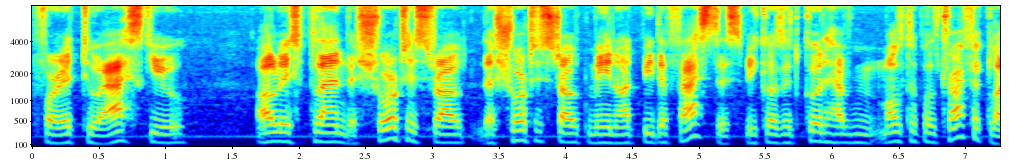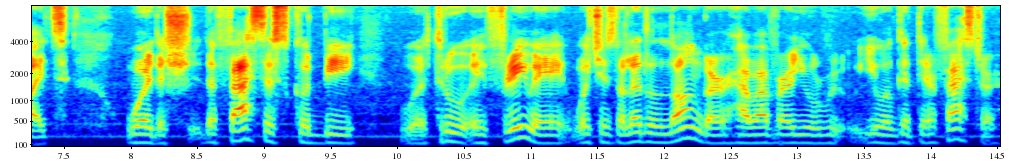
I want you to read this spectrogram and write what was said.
for it to ask you always plan the shortest route the shortest route may not be the fastest because it could have multiple traffic lights where the, the fastest could be uh, through a freeway which is a little longer. However you you will get there faster.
